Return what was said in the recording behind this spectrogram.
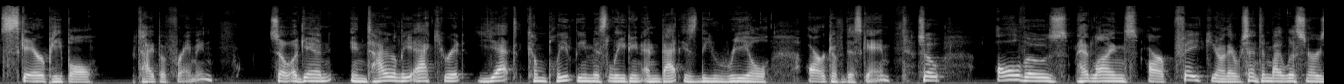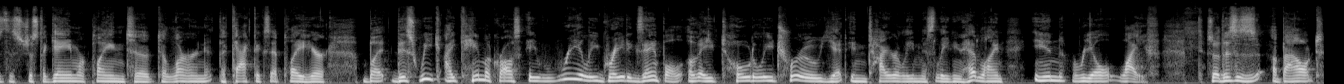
scare people type of framing. So again, entirely accurate, yet completely misleading, and that is the real art of this game. So all those headlines are fake. You know, they were sent in by listeners. This is just a game we're playing to, to learn the tactics at play here. But this week I came across a really great example of a totally true yet entirely misleading headline in real life. So this is about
